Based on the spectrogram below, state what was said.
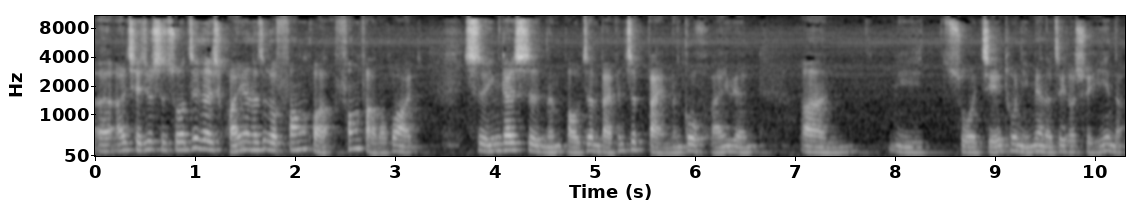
呃，而且就是说这个还原的这个方法方法的话是应该是能保证百分之百能够还原，嗯，你所截图里面的这个水印的。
